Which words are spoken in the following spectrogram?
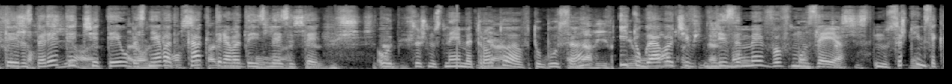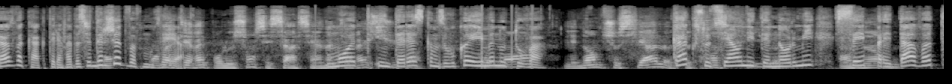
ще разберете, че те обясняват как трябва да излезете от, всъщност не е метрото, а автобуса и тогава, че влизаме в музея. Но също им се казва как трябва да се държат в музея. Моят интерес към звука е именно това. Как социалните норми се предават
